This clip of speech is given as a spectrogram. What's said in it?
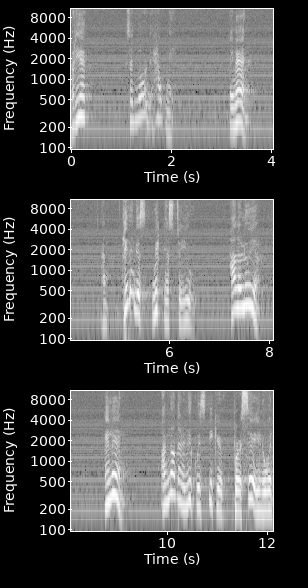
But yet, I said, Lord, help me. Amen. I'm giving this weakness to you. Hallelujah. Amen. I'm not an eloquent speaker per se, you know, when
